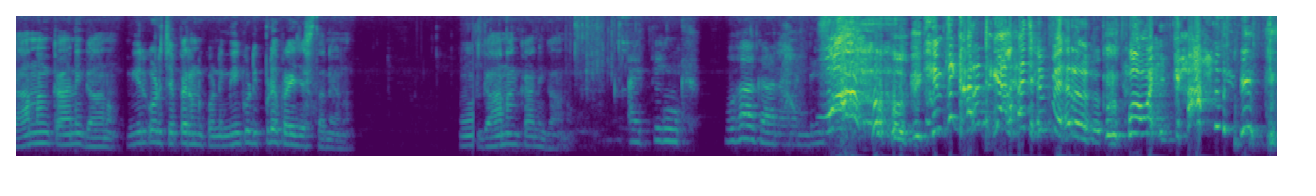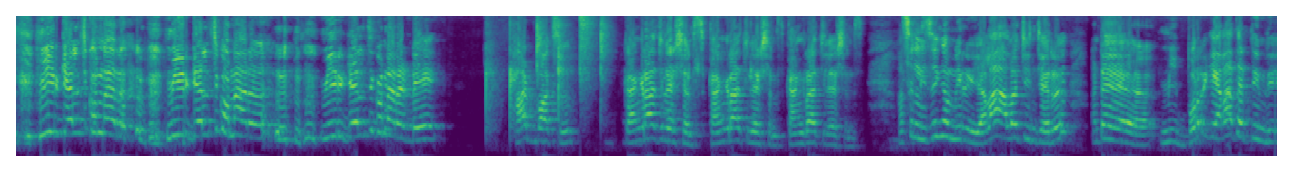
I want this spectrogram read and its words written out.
గానం కాని గానం. మీరు కూడా చెప్పారనుకోండి మీకు కూడా ఇప్పుడే ప్రైజ్ ఇస్తాను నేను. గానం కాని గానం. ఐ థింక్ ఊహాగానం అండి వావ్! ఇంత కరెక్ట్గా ఎలా చెప్పారు? ఓ మై గాడ్ మీరు గెలుచుకున్నారు. మీరు గెలుచుకున్నారు. మీరు గెలుచుకున్నారండి. Hot box congratulations congratulations congratulations అసలు నిజంగా మీరు ఎలా ఆలోచించారు? అంటే మీ బుర్రకి ఎలా తట్టింది?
